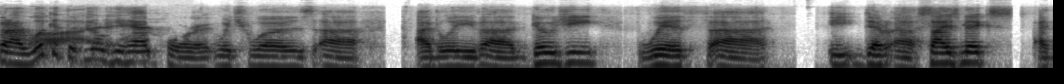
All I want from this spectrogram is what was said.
But I look at the build he had for it, which was, uh, I believe, uh, Goji with uh, uh, seismics, uh,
